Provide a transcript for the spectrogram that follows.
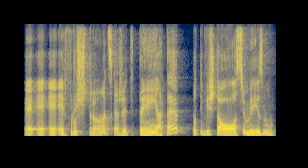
é, é, é, é frustrantes que a gente tem, até do ponto de vista ósseo mesmo.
